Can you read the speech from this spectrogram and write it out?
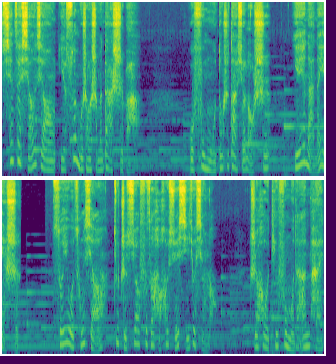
现在想想也算不上什么大事吧。我父母都是大学老师，爷爷奶奶也是，所以我从小就只需要负责好好学习就行了。之后听父母的安排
